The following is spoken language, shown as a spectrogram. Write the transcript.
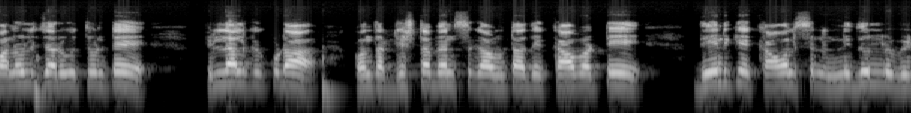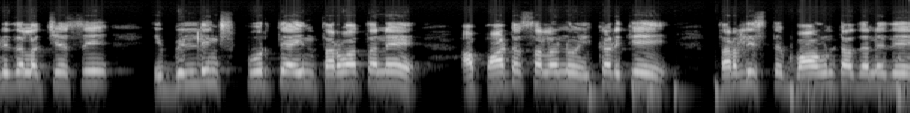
పనులు జరుగుతుంటే పిల్లలకి కూడా కొంత డిస్టర్బెన్స్గా ఉంటుంది కాబట్టి దీనికి కావలసిన నిధులను విడుదల చేసి ఈ బిల్డింగ్స్ పూర్తి అయిన తర్వాతనే ఆ పాఠశాలను ఇక్కడికి తరలిస్తే బాగుంటుంది అనేది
